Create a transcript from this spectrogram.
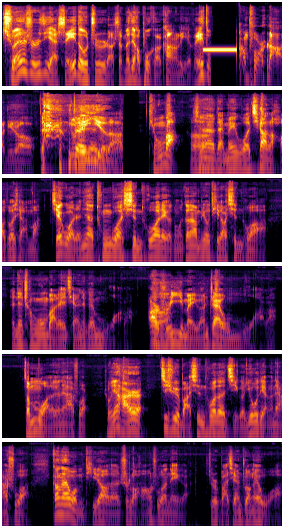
全世界谁都知道什么叫不可抗力，唯独 不知道，你知道吗？就这意思啊。停吧。啊现在在美国欠了好多钱嘛，结果人家通过信托这个东西，刚才我们又提到信托啊，人家成功把这钱就给抹了，二十亿美元债务抹了。怎么抹的？跟大家说，首先还是继续把信托的几个优点跟大家说啊。刚才我们提到的是老航说的那个，就是把钱转给我，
